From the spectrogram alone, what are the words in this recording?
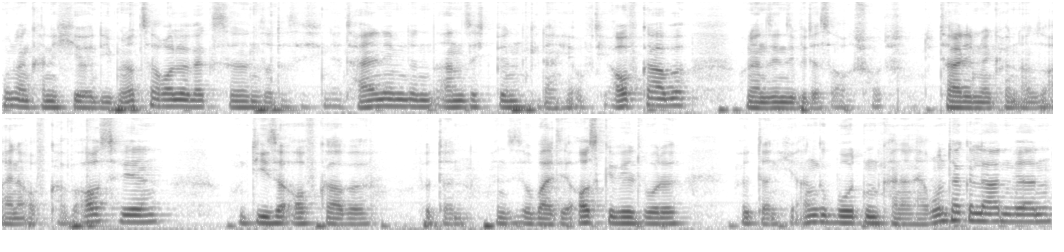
Und dann kann ich hier in die Benutzerrolle wechseln, sodass ich in der teilnehmenden Ansicht bin. Gehe dann hier auf die Aufgabe und dann sehen Sie, wie das ausschaut. Die Teilnehmenden können also eine Aufgabe auswählen und diese Aufgabe wird dann, wenn sie, sobald sie ausgewählt wurde, wird dann hier angeboten, kann dann heruntergeladen werden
